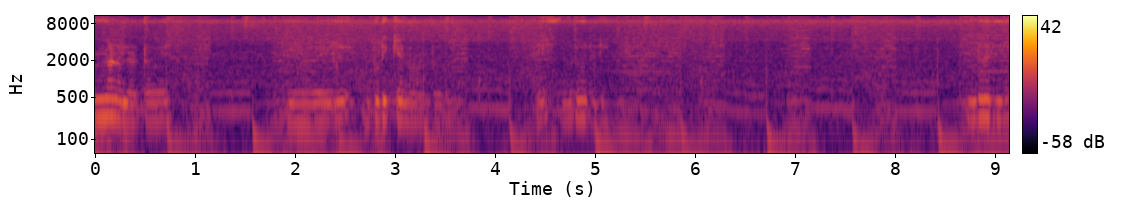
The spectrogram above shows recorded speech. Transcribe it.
ഇങ്ങനല്ല കേട്ടോ. റെയിൽ ഇവിടേക്കാണ് വേണ്ടത്. ഇവിടെ വരില്ലേ. ഇവിടെ വരില്ല.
